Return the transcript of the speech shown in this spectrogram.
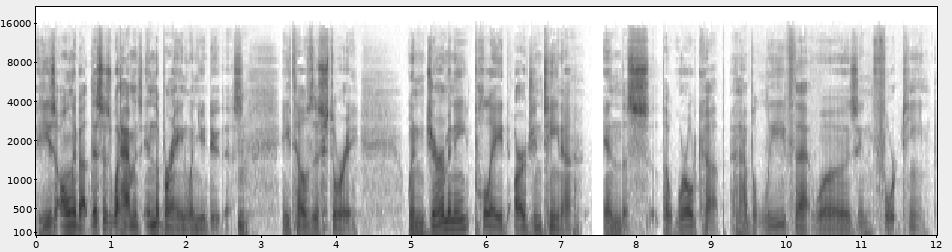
he's only about this is what happens in the brain when you do this. Hmm. He tells this story when Germany played Argentina in the the World Cup, and I believe that was in 14, it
